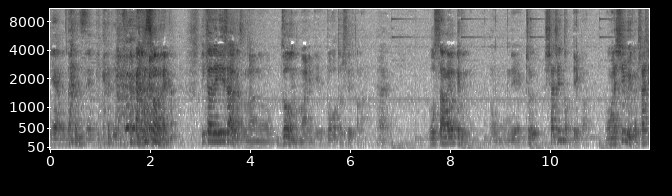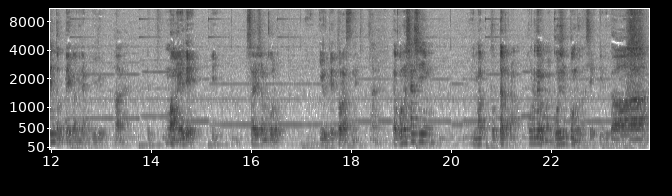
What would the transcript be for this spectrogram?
き。いやもう断然ピカデリーそうなんやピカデリーサーカスのあの象の前でボーっとしてるとな。はい。おっさんが寄ってくんねうん。で「ちょ写真撮っていいか。お前渋いから写真撮っていいか」みたいなこと言う。てはい。まあええで」って最初の頃言うて撮らすねはい。だこの写真今撮ったからこれでお前50ポンド出せって言う。ああ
